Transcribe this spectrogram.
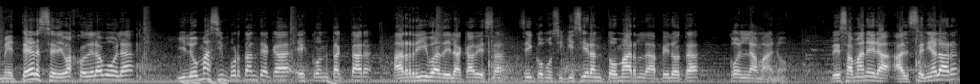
Meterse debajo de la bola y lo más importante acá es contactar arriba de la cabeza, ¿sí? como si quisieran tomar la pelota con la mano. De esa manera, al señalar,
